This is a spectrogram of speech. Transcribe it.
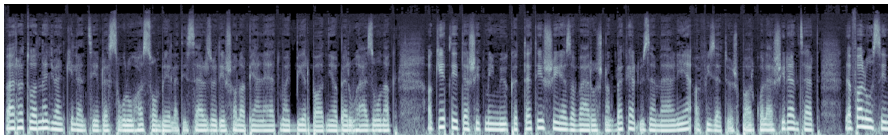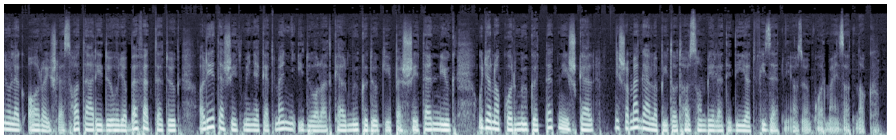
várhatóan 49 évre szóló haszonbérleti szerződés alapján lehet majd adni a beruházónak. A két létesítmény működtetéséhez a városnak be kell üzemelnie a fizetős parkolási rendszert, de valószínűleg arra is lesz határidő, hogy a befektetők a létesítményeket mennyi idő alatt kell működőképessé tenniük, ugyanakkor működtetni is kell, és a megállapított haszonbérleti díjat fizetni az önkormányzatnak.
